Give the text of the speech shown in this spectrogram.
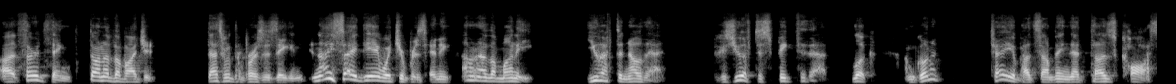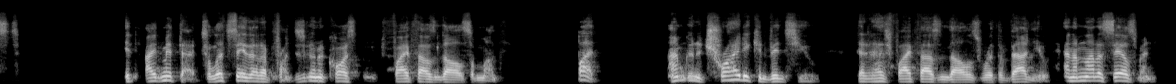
Uh, third thing, don't have the budget. That's what the person is thinking. Nice idea what you're presenting. I don't have the money. You have to know that because you have to speak to that. Look, I'm going to tell you about something that does cost. It, I admit that. So let's say that up front. This is going to cost $5,000 a month. But I'm going to try to convince you that it has $5,000 worth of value. And I'm not a salesman,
